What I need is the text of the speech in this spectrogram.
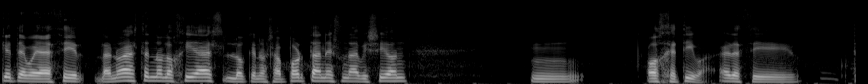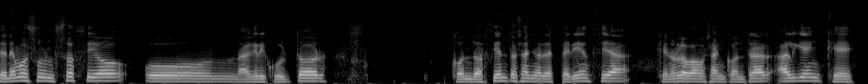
¿Qué te voy a decir? Las nuevas tecnologías lo que nos aportan es una visión mm, objetiva, es decir, tenemos un socio, un agricultor con 200 años de experiencia, que no lo vamos a encontrar, alguien que,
